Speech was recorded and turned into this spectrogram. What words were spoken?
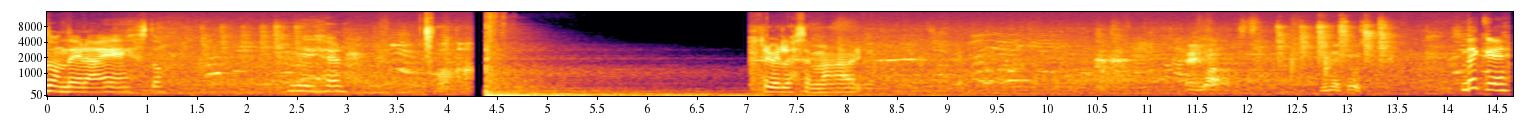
¿Dónde era esto? Me dijeron. Escribir la Ey, guapo. Tiene sucio. ¿De qué?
